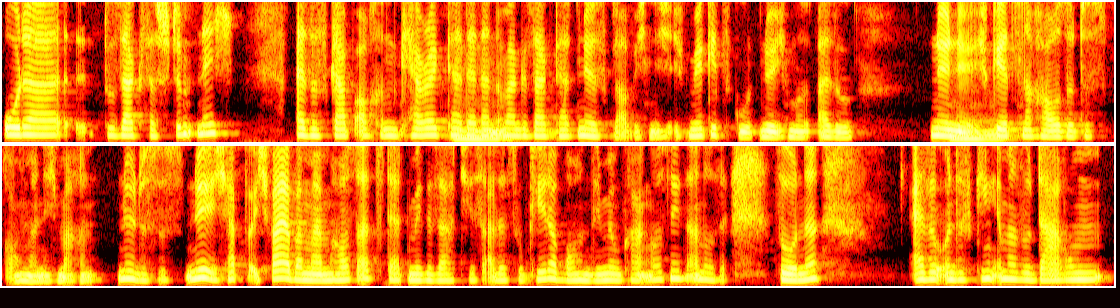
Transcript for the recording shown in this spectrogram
Oder du sagst, das stimmt nicht. Also es gab auch einen Charakter, der dann Mhm. immer gesagt hat, nö, das glaube ich nicht. Ich, mir geht's gut. Nö, ich muss, also, nö, nö, ich Mhm. gehe jetzt nach Hause, das brauchen wir nicht machen. Nö, das ist, nö, ich hab, ich war ja bei meinem Hausarzt, der hat mir gesagt, hier ist alles okay, da brauchen Sie mir im Krankenhaus nichts anderes. So, ne? Also, und es ging immer so darum,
